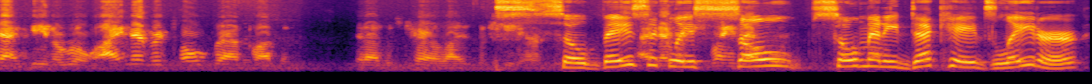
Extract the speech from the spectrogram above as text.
can't be in a row. I never told Grandpa that, that I was paralyzed with fear. So basically, so so many decades later,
